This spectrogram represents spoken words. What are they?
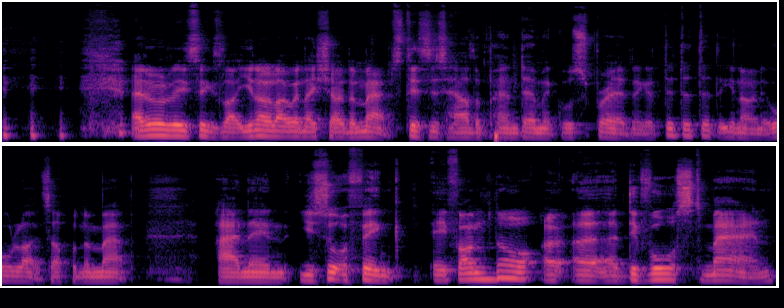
and all these things like you know like when they show the maps this is how the pandemic will spread and, they go, you know and it all lights up on the map and then you sort of think if i'm not a, a, divorced man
